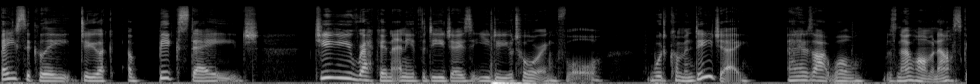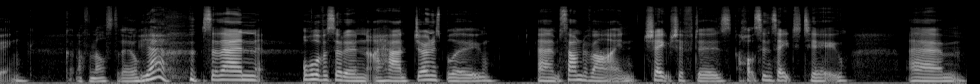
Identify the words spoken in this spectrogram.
basically do like a big stage. Do you reckon any of the DJs that you do your touring for would come and DJ? And he was like, well, there's no harm in asking. Got nothing else to do. Yeah. so then all of a sudden I had Jonas Blue, um, Sam Divine, Shapeshifters, Hot Since 82. Um,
